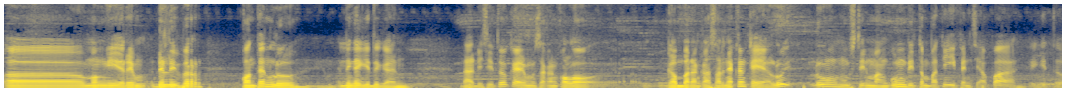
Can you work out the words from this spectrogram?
eh, mengirim deliver konten lu ini kayak gitu kan. Nah di situ kayak misalkan kalau gambaran kasarnya kan kayak lu lu mesti manggung di tempatnya event siapa kayak gitu.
